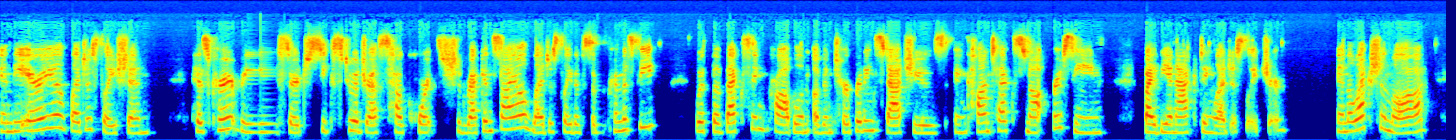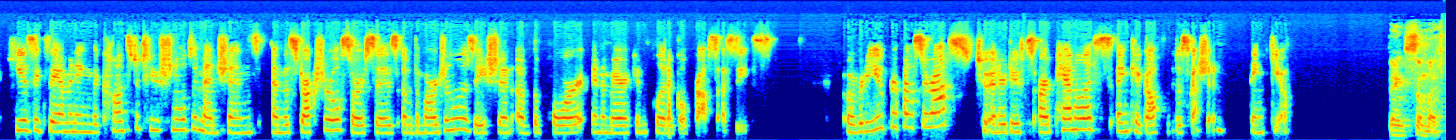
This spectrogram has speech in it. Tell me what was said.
In the area of legislation, his current research seeks to address how courts should reconcile legislative supremacy with the vexing problem of interpreting statutes in contexts not foreseen by the enacting legislature. In election law, he is examining the constitutional dimensions and the structural sources of the marginalization of the poor in American political processes. Over to you, Professor Ross, to introduce our panelists and kick off the discussion. Thank you. Thanks so much,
